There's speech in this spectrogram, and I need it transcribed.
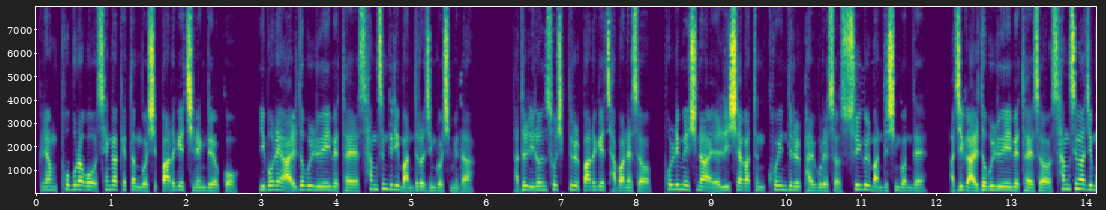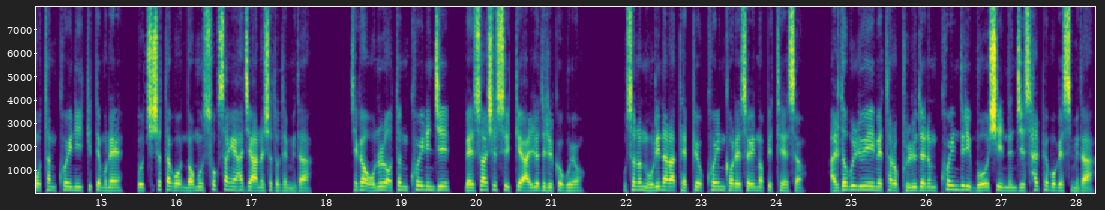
그냥 포부라고 생각했던 것이 빠르게 진행되었고 이번에 RWA 메타의 상승들이 만들어진 것입니다. 다들 이런 소식들을 빠르게 잡아내서 폴리메시나 엘리시아 같은 코인들을 발굴해서 수익을 만드신 건데 아직 RWA 메타에서 상승하지 못한 코인이 있기 때문에 놓치셨다고 너무 속상해하지 않으셔도 됩니다. 제가 오늘 어떤 코인인지 매수하실 수 있게 알려드릴 거고요. 우선은 우리나라 대표 코인 거래소인 업비트에서 RWA 메타로 분류되는 코인들이 무엇이 있는지 살펴보겠습니다.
